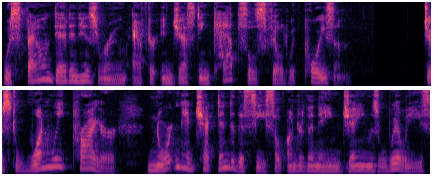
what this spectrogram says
was found dead in his room after ingesting capsules filled with poison. Just one week prior, Norton had checked into the Cecil under the name James Willies,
